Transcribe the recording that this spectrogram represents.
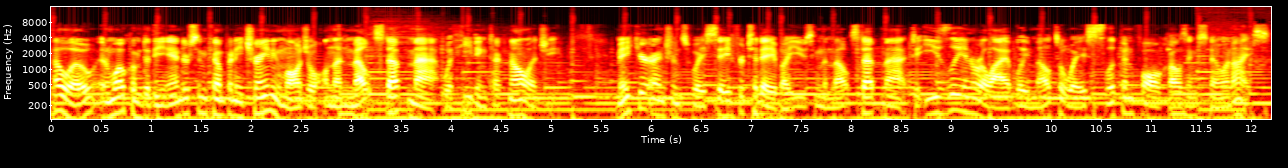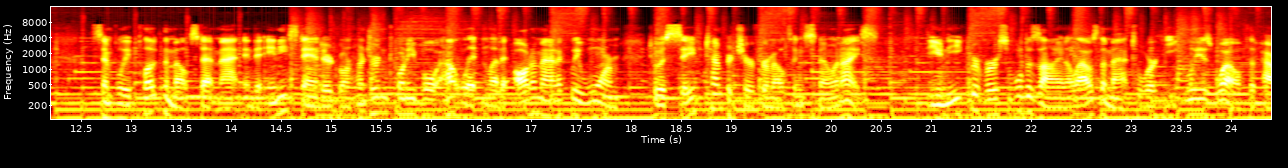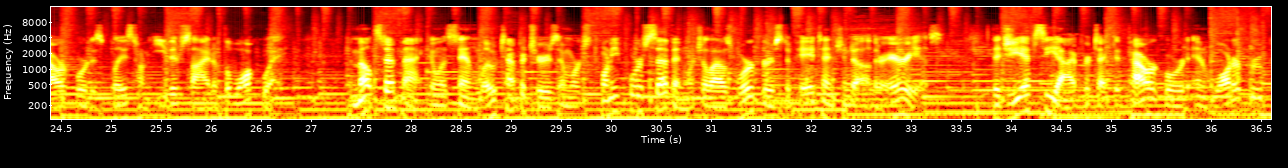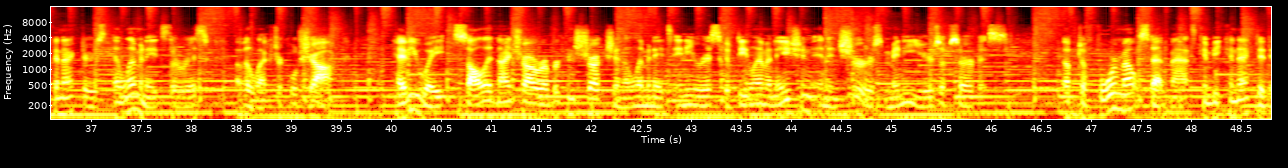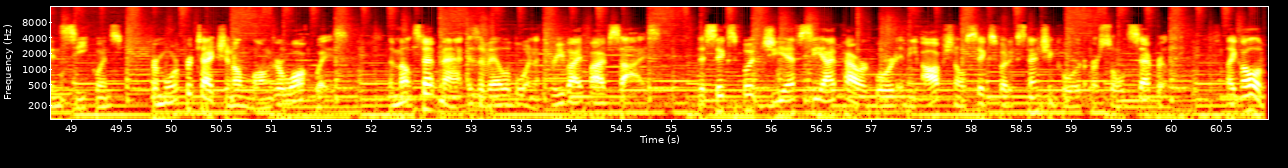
Hello and welcome to the Andersen Company training module on the Melt Step mat with heating technology. Make your entranceway safer today by using the Melt Step mat to easily and reliably melt away slip and fall causing snow and ice. Simply plug the Melt Step mat into any standard 120 volt outlet and let it automatically warm to a safe temperature for melting snow and ice. The unique reversible design allows the mat to work equally as well if the power cord is placed on either side of the walkway. The MeltStep mat can withstand low temperatures and works 24-7 which allows workers to pay attention to other areas. The GFCI protected power cord and waterproof connectors eliminates the risk of electrical shock. Heavyweight, solid nitrile rubber construction eliminates any risk of delamination and ensures many years of service. Up to four melt step mats can be connected in sequence for more protection on longer walkways. The melt step mat is available in a 3x5 size. The 6 foot GFCI power cord and the optional 6 foot extension cord are sold separately. Like all of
